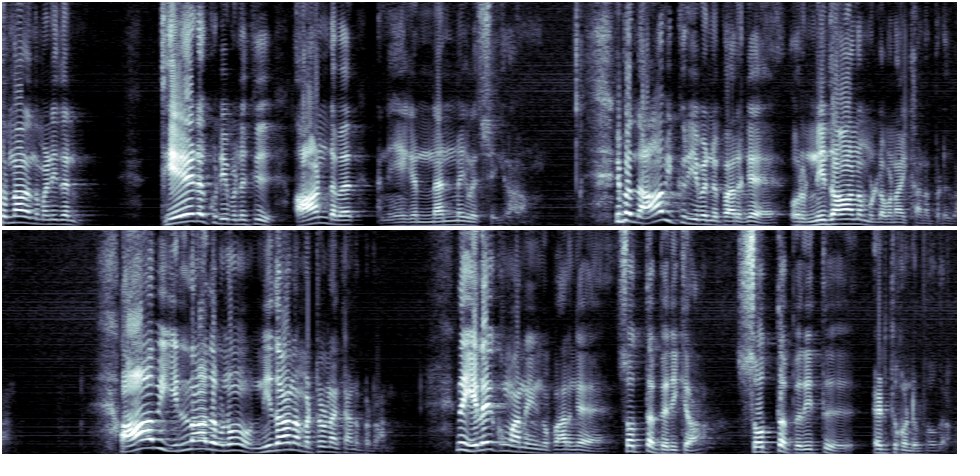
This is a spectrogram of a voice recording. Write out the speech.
சொன்னால் அந்த மனிதன் தேடக்கூடியவனுக்கு ஆண்டவர் அநேக நன்மைகளை செய்கிறான். இப்போ இந்த ஆவிக்குரியவன் பாருங்க ஒரு நிதானம் உள்ளவனாய் காணப்படுகிறான். ஆவி இல்லாதவனும் நிதானமற்றவனாக காணப்படுறான். இந்த இளையகுமாரனை இங்கே பாருங்க சொத்தை பிரிக்கிறான். சொத்தை பிரித்து எடுத்துக்கொண்டு போகிறான்.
